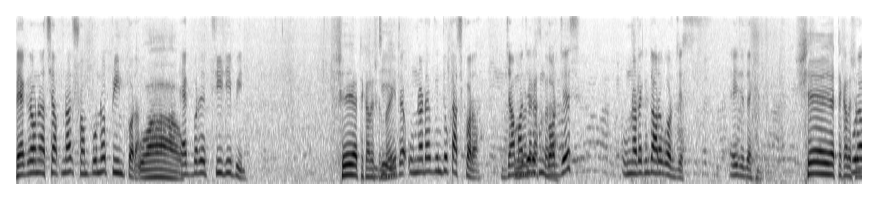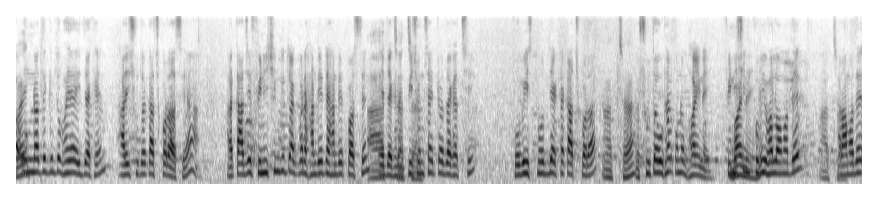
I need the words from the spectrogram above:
ব্যাকগ্রাউন্ড আছে আপনার সম্পূর্ণ প্রিন্ট করা। ওয়াও একবারে থ্রি ডি প্রিন্ট সেই একটা কালেকশন জি এটা উন্নাটাও কিন্তু কাজ করা। জামা যেরকম গর্জেস উন্নাটা কিন্তু আরও গর্জেস এই যে দেখেন। সেই একটা কালেকশন পুরো উন্নাতে কিন্তু ভাইয়া এই দেখেন আর এই সুতার কাজ করা আছে হ্যাঁ? আর কাজের ফিনিশিং কিন্তু একবারে হান্ড্রেড হান্ড্রেড পার্সেন্ট এই দেখেন আচ্ছা, পিছন সাইডটাও দেখাচ্ছি। খুবই স্মুথলি একটা কাজ করা। আচ্ছা। সুতা ওঠার কোনো ভয় নাই। ফিনিশিং খুবই ভালো আমাদের। আচ্ছা। আর আমাদের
